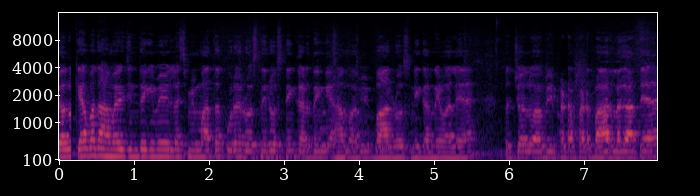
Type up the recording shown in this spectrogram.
चलो, क्या पता हमारी ज़िंदगी में लक्ष्मी माता पूरा रोशनी रोशनी कर देंगे, हम अभी बाहर रोशनी करने वाले हैं। तो चलो अभी फटाफट बाहर लगाते हैं।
